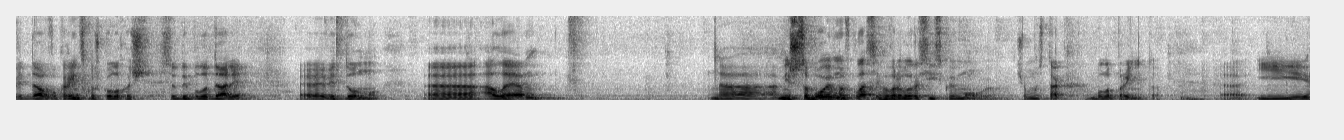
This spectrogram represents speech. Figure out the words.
віддав в українську школу, хоч сюди було далі від дому. Але між собою ми в класі говорили російською мовою. Чомусь так було прийнято. Е, І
